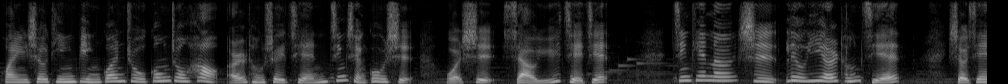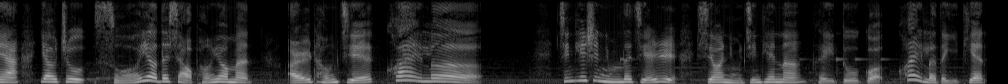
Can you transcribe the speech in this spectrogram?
欢迎收听并关注公众号“儿童睡前精选故事”，我是小鱼姐姐。今天呢是六一儿童节，首先呀要祝所有的小朋友们儿童节快乐。今天是你们的节日，希望你们今天呢可以度过快乐的一天。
